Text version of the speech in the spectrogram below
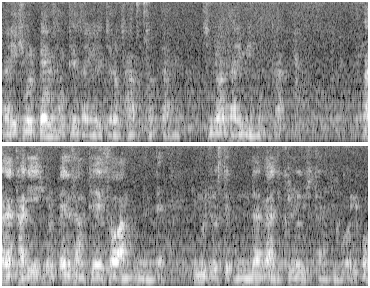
다리에 힘을 뺀 상태에 다리가 일자로 다 붙었다면 진정한 다리 미인입니다. 만약 다리에 힘을 뺀 상태에서 안 붙는데 힘을 줬을 때 붙는다면 아직 근력이 좋다는 증거이고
